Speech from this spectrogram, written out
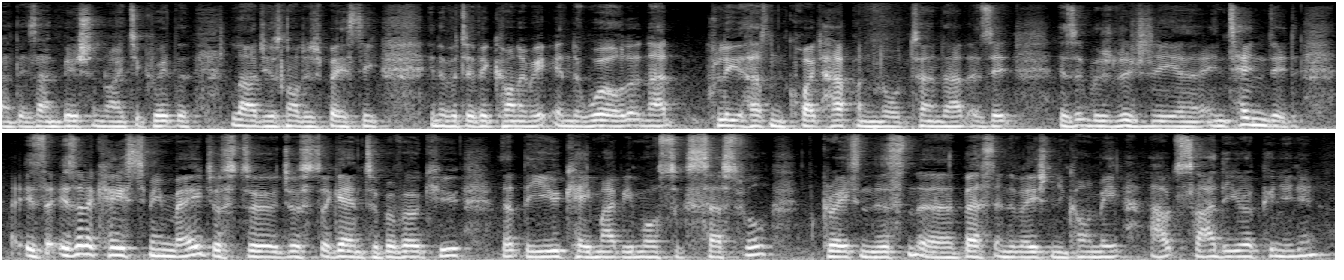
had this ambition, right, to create the largest knowledge-based innovative economy in the world, and that clearly hasn't quite happened or turned out as it as it was originally uh, intended. Is is there a case to be made, just to just again to provoke you, that the UK might be more successful creating this uh, best innovation economy outside the European Union?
